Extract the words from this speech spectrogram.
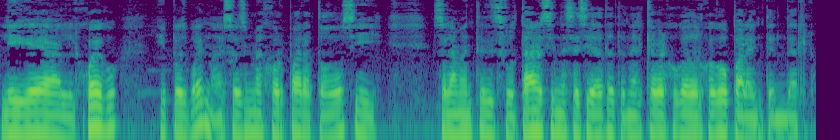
ligue al juego Y pues bueno, eso es mejor para todos y solamente disfrutar sin necesidad de tener que haber jugado el juego para entenderlo.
